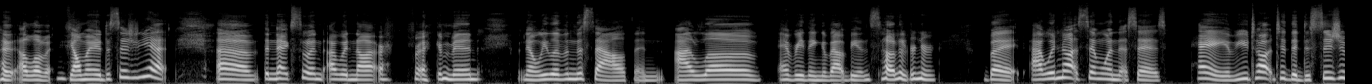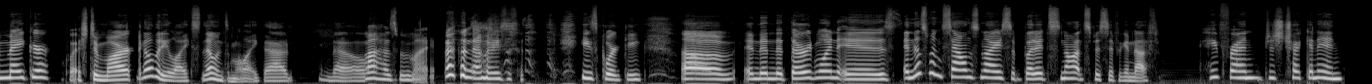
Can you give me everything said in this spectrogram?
I, I love it. Y'all made a decision yet? Um, the next one I would not recommend. No, we live in the South, and I love everything about being Southerner, but I would not send one that says, "Hey, have you talked to the decision maker?" Question mark. Nobody likes. No one's gonna like that. No. My husband might. no, he's, he's quirky. Um, and then the third one is And this one sounds nice, but it's not specific enough. Hey, friend, just checking in.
